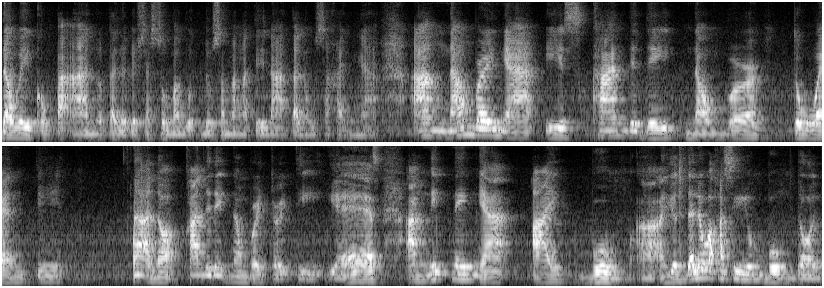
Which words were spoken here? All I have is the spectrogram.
The way kung paano talaga siya sumagot do sa mga tinatanong sa kanya. Ang number niya is candidate number 20 ano, candidate number 30. Yes. Ang nickname niya ay Boom. Ah, yung dalawa kasi yung Boom doon.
